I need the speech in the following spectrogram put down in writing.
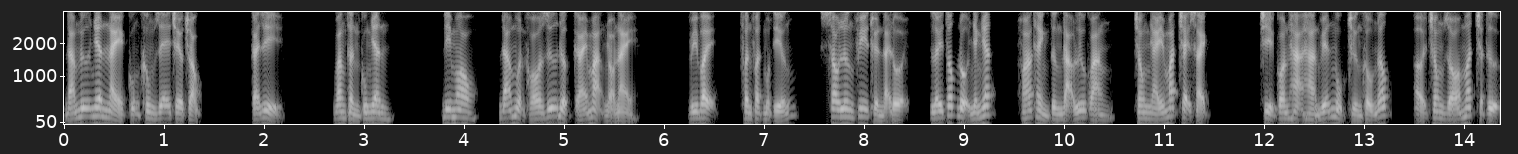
đám nữ nhân này cũng không dễ trêu chọc cái gì? Băng thần cung nhân. Đi mau, đã muộn khó giữ được cái mạng nhỏ này. Vì vậy, phần phật một tiếng, sau lưng phi thuyền đại đội, lấy tốc độ nhanh nhất, hóa thành từng đạo lưu quang, trong nháy mắt chạy sạch. Chỉ còn hạ hàn viễn mục trường khẩu nốc, ở trong gió mất trật tự.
